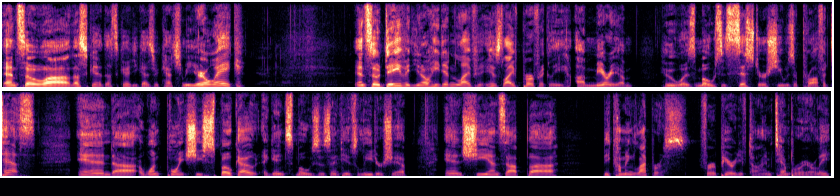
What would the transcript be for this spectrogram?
And so uh, that's good. That's good. You guys are catching me. You're awake. And so David, you know, he didn't live his life perfectly. Uh, Miriam, who was Moses' sister, she was a prophetess. And uh, at one point, she spoke out against Moses and his leadership, and she ends up uh, becoming leprous for a period of time, temporarily.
